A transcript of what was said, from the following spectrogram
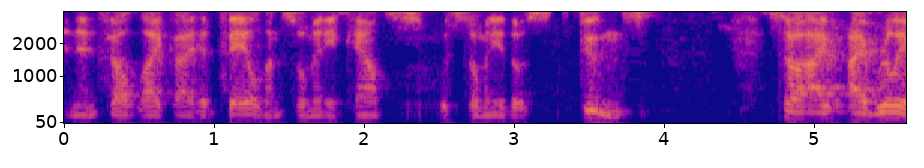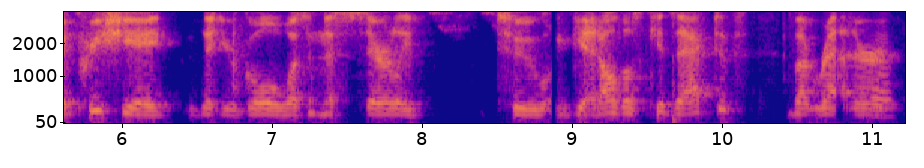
and then felt like I had failed on so many accounts with so many of those students. So I, I really appreciate that your goal wasn't necessarily to get all those kids active, but rather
